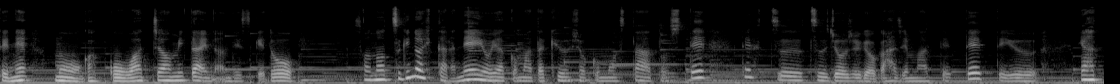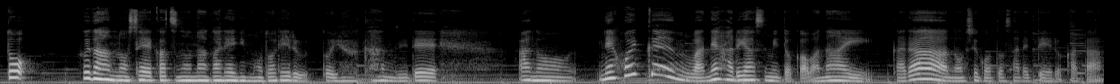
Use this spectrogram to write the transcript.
でねもう学校終わっちゃうみたいなんですけどその次の日からねようやくまた給食もスタートしてで普通通常授業が始まってってっていうやっと普段の生活の流れに戻れるという感じであのね保育園はね春休みとかはないからあの仕事されている方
